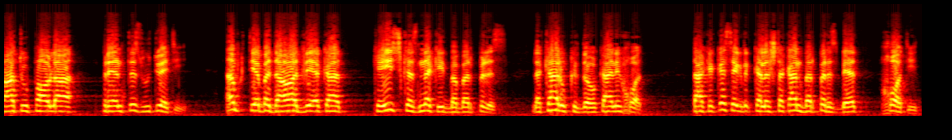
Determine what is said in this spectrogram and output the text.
خاتوو پاولا پرێنتز وتوێتی، ئەم کتێبە داوات لێ ئەکات کە هیچ کەس نەکەیت بە بەرپرس لە کار و کردەوەکانی خۆت. تاکە کەسێک کە لە شتەکان بەرپرس بێت خۆتیت.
